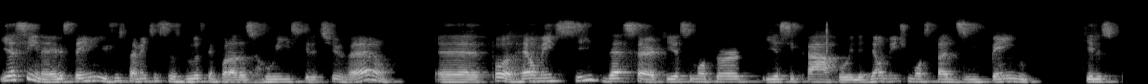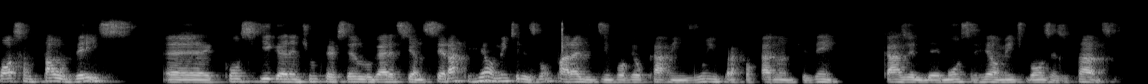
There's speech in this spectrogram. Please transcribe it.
E assim, né, eles têm justamente essas duas temporadas ruins que eles tiveram. É, pô, realmente, se der certo e esse motor e esse carro, ele realmente mostrar desempenho que eles possam talvez é, conseguir garantir um terceiro lugar esse ano, será que realmente eles vão parar de desenvolver o carro em junho para focar no ano que vem, caso ele demonstre realmente bons resultados?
